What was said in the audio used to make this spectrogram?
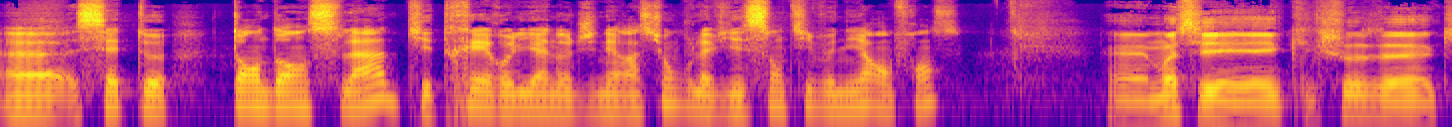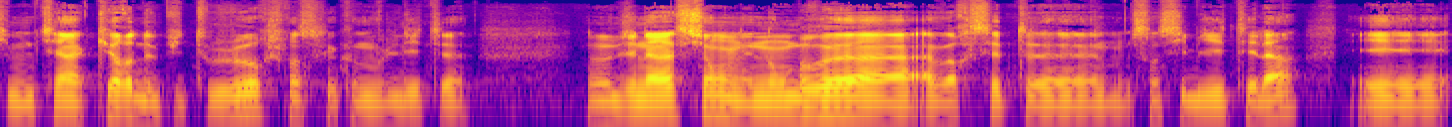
Euh, cette tendance-là, qui est très reliée à notre génération, vous l'aviez senti venir en France? Euh, moi, c'est quelque chose euh, qui me tient à cœur depuis toujours. Je pense que, comme vous le dites, euh, dans notre génération, on est nombreux à avoir cette euh, sensibilité-là. Et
